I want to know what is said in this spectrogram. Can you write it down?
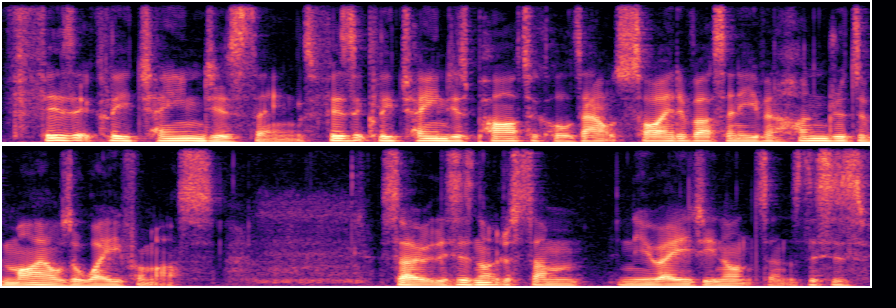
physically changes things, physically changes particles outside of us and even hundreds of miles away from us. So this is not just some new agey nonsense. This is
